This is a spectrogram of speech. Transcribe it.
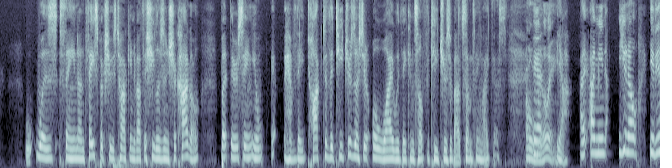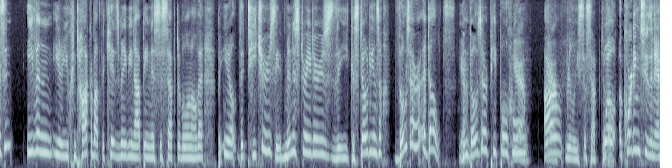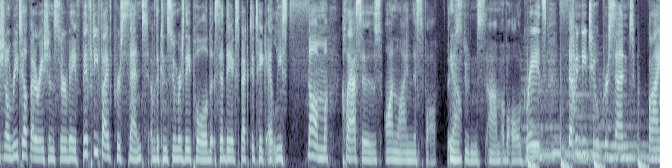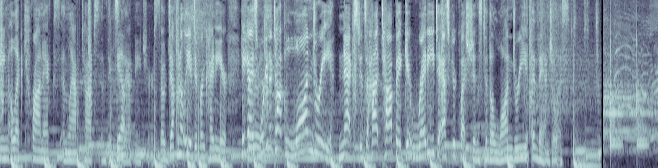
was saying on Facebook, she was talking about this. She lives in Chicago, but they're saying, you know, have they talked to the teachers? And I said, oh, why would they consult the teachers about something like this? oh, And- really? Yeah. I, I mean, you know, it isn't even, you know, you can talk about the kids maybe not being as susceptible and all that, but, you know, the teachers, the administrators, the custodians, those are adults. Yeah. And those are people who Yeah. are really susceptible. Well, according to the National Retail Federation survey, 55% of the consumers they polled said they expect to take at least some classes online this fall. The Yeah. Students um, of all grades. 72% buying electronics and laptops and things Yep. of that nature. So definitely a different kind of year. Hey guys, we're going to talk laundry next. It's a hot topic. Get ready to ask your questions to the laundry evangelist.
